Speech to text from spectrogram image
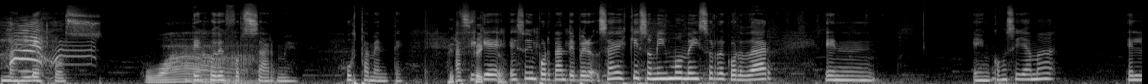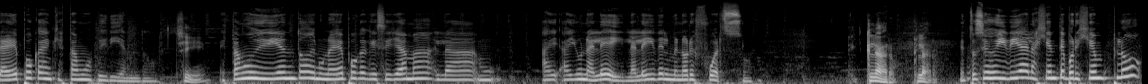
más lejos, wow. dejo de esforzarme, justamente. Así que eso es importante, pero sabes que eso mismo me hizo recordar en, en ¿cómo se llama? En la época en que estamos viviendo. Sí, Estamos viviendo en una época que se llama la hay, hay una ley, la ley del menor esfuerzo. claro, claro. Entonces hoy día la gente, por ejemplo,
